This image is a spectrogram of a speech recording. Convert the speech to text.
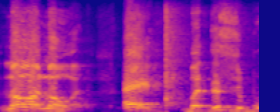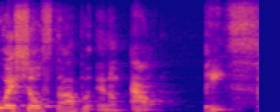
Lord, Lord. Hey, but this is your boy Showstopper, and I'm out. Peace.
